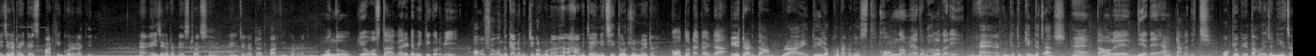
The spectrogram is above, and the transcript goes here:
এই জায়গাটায় গাইজ পার্কিং করে রাখি। হ্যাঁ এই জায়গাটা বেস্ট হচ্ছে। এই জায়গাটা পার্কিং করে রাখি। বন্ধু কি অবস্থা? গাড়িটা বিক্রি করবি? অবশ্যই বন্ধু কেন বিক্রি করব না? আমি তো এনেছি তোর জন্য এটা। কত টাকা এটা? এটার দাম প্রায় দুই লক্ষ টাকা দোস্ত। কম দামে এত ভালো গাড়ি? হ্যাঁ এখন কি তুই কিনতে চাস? হ্যাঁ তাহলে দিয়ে দে আমি টাকা দিচ্ছি। ওকে ওকে তাহলে এটা নিয়ে যা।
